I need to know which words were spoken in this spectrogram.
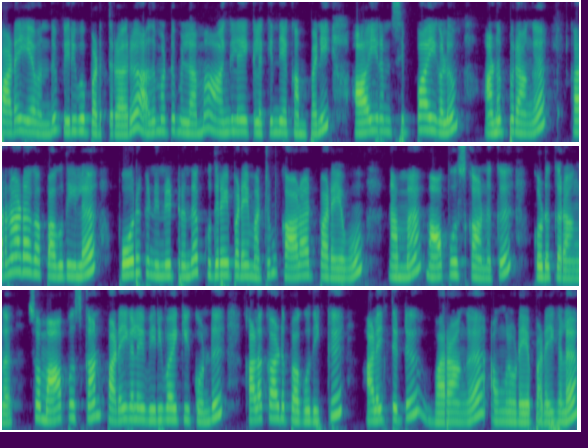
படையை வந்து விரிவுபடுத்துகிறாரு அது மட்டும் இல்லாமல் ஆங்கிலேய கிழக்கிந்திய கம்பெனி ஆயிரம் சிப்பாய்களும் அனுப்புகிறாங்க கர்நாடகா பகுதியில் போருக்கு நின்றுட்டு இருந்த குதிரைப்படை மற்றும் காலாட்படையவும் நம்ம மாபூஸ்கானுக்கு கொடுக்குறாங்க. ஸோ மாபூஸ்கான் படைகளை விரிவாக்கி கொண்டு களக்காடு பகுதிக்கு அழைத்துட்டு வராங்க அவங்களுடைய படைகளை.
